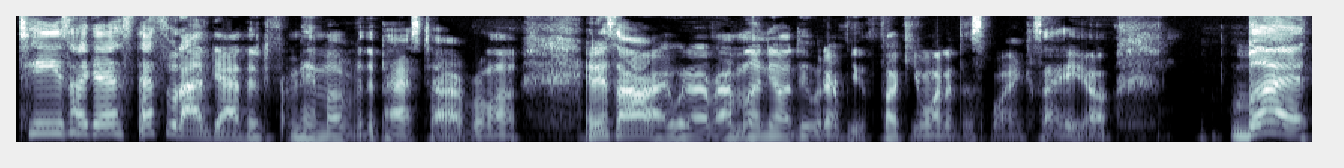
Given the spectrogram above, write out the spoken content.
Tease, I guess. That's what I've gathered from him over the past however long. And it's all right, whatever. I'm letting y'all do whatever the fuck you want at this point because I hate y'all. But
